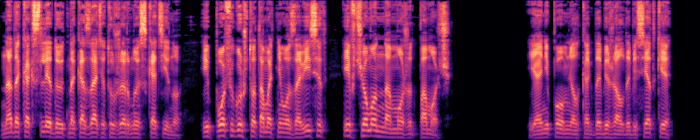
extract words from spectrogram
Надо как следует наказать эту жирную скотину, и пофигу, что там от него зависит и в чем он нам может помочь. Я не помнил, как добежал до беседки,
